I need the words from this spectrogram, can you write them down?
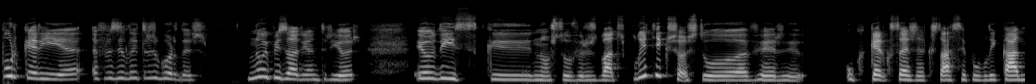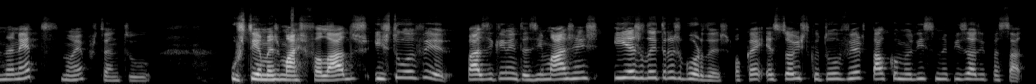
porcaria a fazer letras gordas. No episódio anterior, eu disse que não estou a ver os debates políticos, só estou a ver o que quer que seja que está a ser publicado na net, não é? Portanto, os temas mais falados, e estou a ver basicamente as imagens e as letras gordas, ok? É só isto que eu estou a ver, tal como eu disse no episódio passado.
